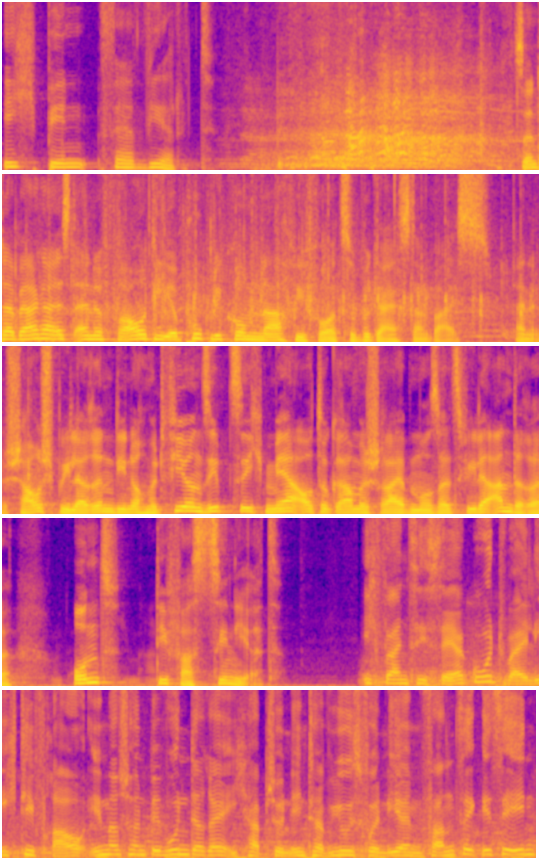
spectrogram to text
ich bin verwirrt. Senta Berger ist eine Frau, die ihr Publikum nach wie vor zu begeistern weiß. Eine Schauspielerin, die noch mit 74 mehr Autogramme schreiben muss als viele andere. Und die fasziniert. Ich fand sie sehr gut, weil ich die Frau immer schon bewundere. Ich habe schon Interviews von ihr im Fernsehen gesehen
